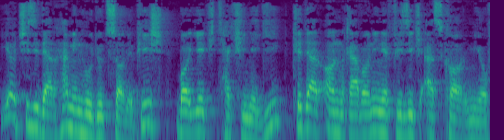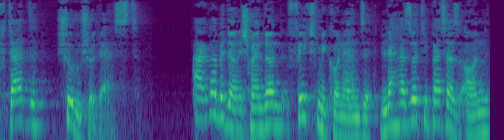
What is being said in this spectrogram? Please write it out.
یا چیزی در همین حدود سال پیش با یک تکینگی که در آن قوانین فیزیک از کار میافتد شروع شده است. اغلب دانشمندان فکر می کنند لحظاتی پس از آن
